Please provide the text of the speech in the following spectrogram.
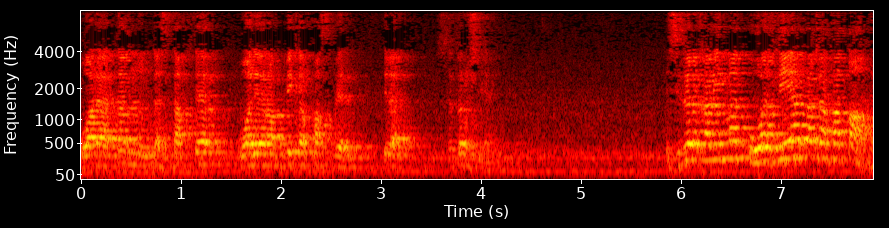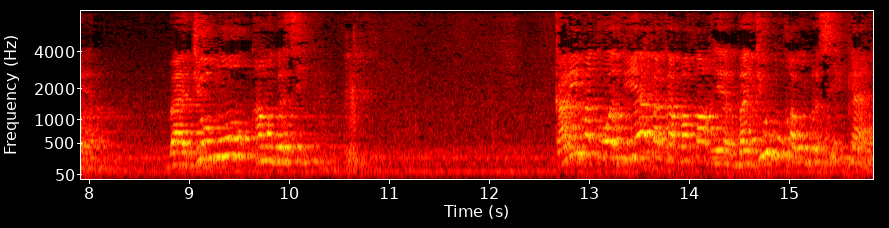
wa la tamnun rabbika fasbir." Tidak, seterusnya. Di situ ada kalimat wa thiyabaka fatahhir. Bajumu kamu bersihkan. Kalimat wa thiyabaka fatahhir, bajumu kamu bersihkan.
